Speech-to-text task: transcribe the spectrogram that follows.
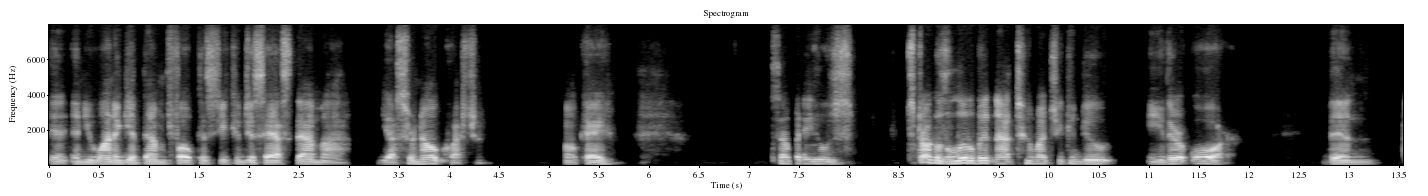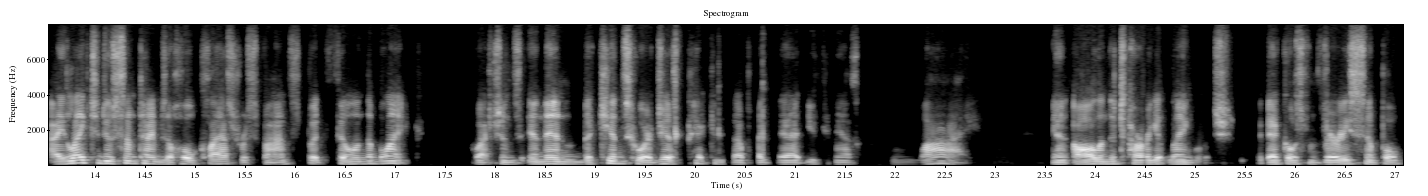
and, and you want to get them focused, you can just ask them a yes or no question. Okay. Somebody who's struggles a little bit, not too much, you can do either or. Then I like to do sometimes a whole class response, but fill in the blank questions. And then the kids who are just picking it up like that, you can ask why, and all in the target language. That goes from very simple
